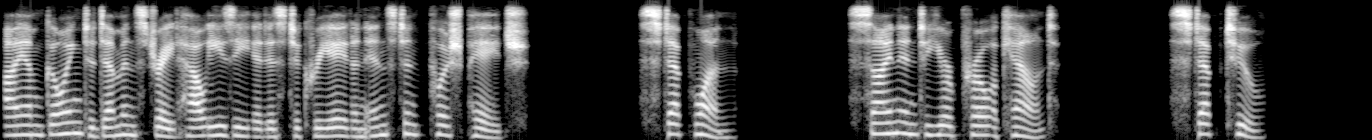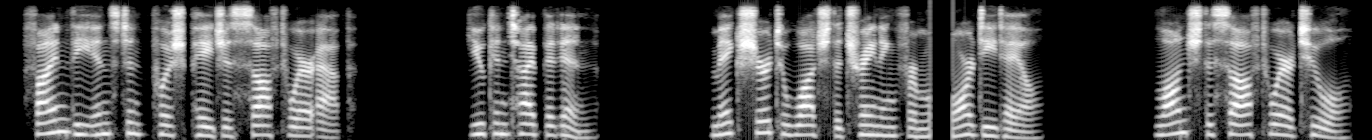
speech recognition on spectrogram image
I am going to demonstrate how easy it is to create an instant push page. Step 1. Sign into your Pro account. Step 2. Find the Instant Push Pages software app. You can type it in. Make sure to watch the training for more detail. Launch the software tool.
